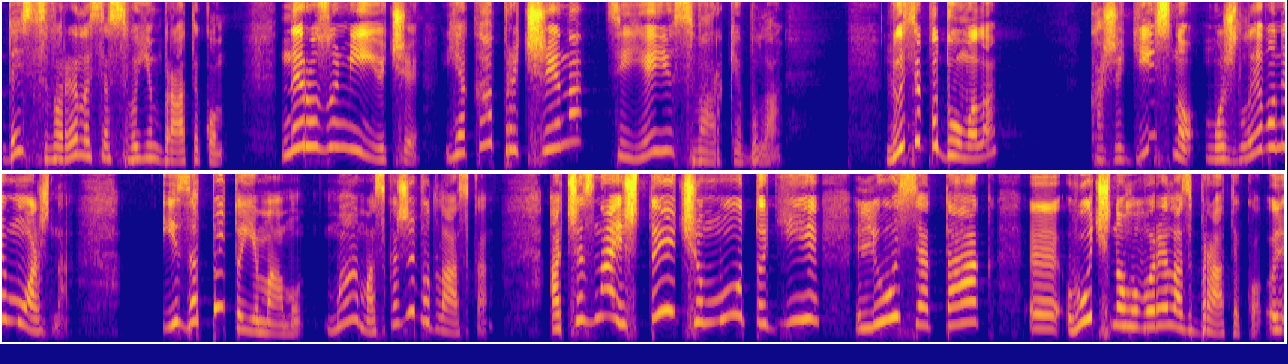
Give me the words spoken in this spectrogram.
десь сварилася зі своїм братиком, не розуміючи, яка причина цієї сварки була? Люся подумала, каже: дійсно, можливо, не можна. І запитує маму: Мама, скажи, будь ласка, а чи знаєш ти, чому тоді Люся так гучно говорила з братиком? Е,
